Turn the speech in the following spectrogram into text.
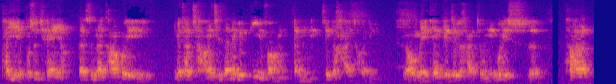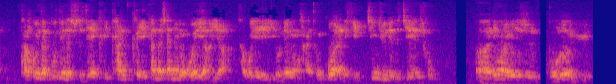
它也不是圈养，但是呢，它会因为它长期在那个地方等这个海豚，然后每天给这个海豚喂食，它。它会在固定的时间可以看，可以看到像那种喂养一样，它会有那种海豚过来，你可以近距离的接触。呃，另外一个就是捕鳄鱼，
